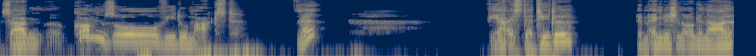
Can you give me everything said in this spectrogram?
sagen, äh, komm so, wie du magst. Ne? Wie heißt der Titel? Im englischen Original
